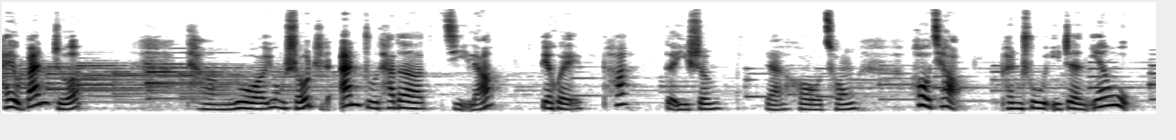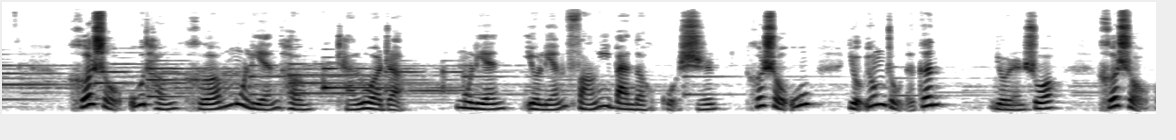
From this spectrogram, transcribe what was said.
还有斑折。倘若用手指按住它的脊梁，便会啪的一声，然后从后窍喷出一阵烟雾。何首乌藤和木莲藤缠络着，木莲有莲房一般的果实，何首乌有臃肿的根。有人说，何首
